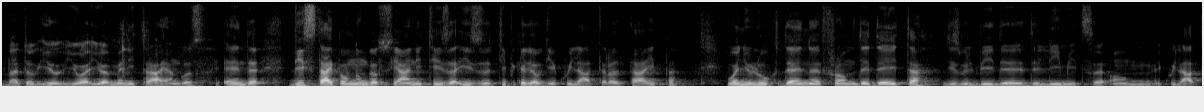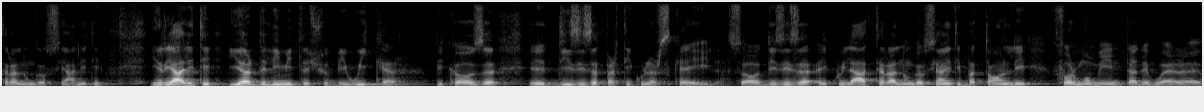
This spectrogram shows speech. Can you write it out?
But you, you, you have many triangles. And uh, this type of non-Gaussianities is uh, typically of the equilateral type. When you look then uh, from the data, this will be the, the limits uh, on equilateral non-Gaussianity. In reality, here the limit should be weaker because uh, uh, this is a particular scale. So this is equilateral non-Gaussianity, but only for momenta that were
